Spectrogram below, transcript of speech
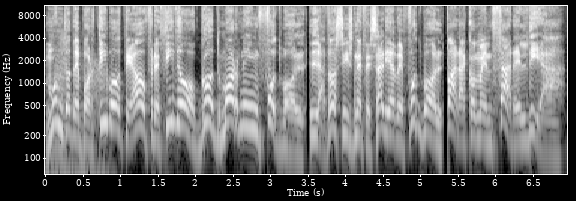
Mundo Deportivo te ha ofrecido Good Morning Football, la dosis necesaria de fútbol para comenzar el día.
